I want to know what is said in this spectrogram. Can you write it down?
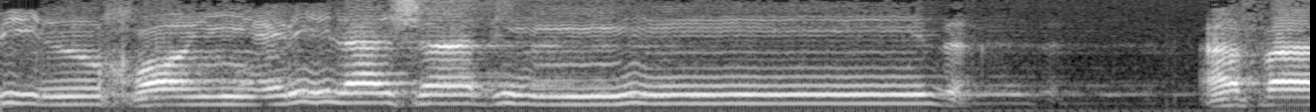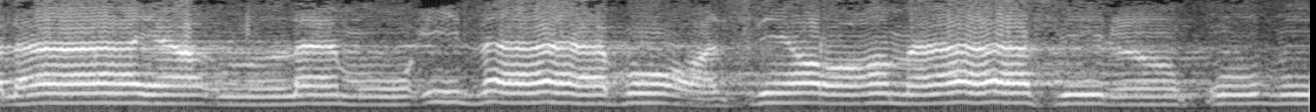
بِالْخَيْرِ لَشَدِيدٌ. أَفَلَا يَعْلَمُ إِذَا بُعْثِرَ مَا فِي الْقُبُورِ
